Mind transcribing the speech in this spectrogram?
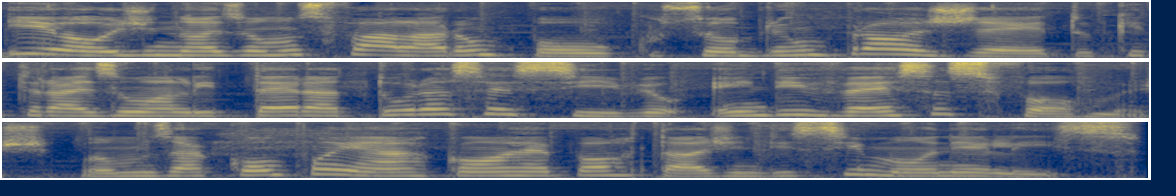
E hoje nós vamos falar um pouco sobre um projeto que traz uma literatura acessível em diversas formas. Vamos acompanhar com a reportagem de Simone Elis.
